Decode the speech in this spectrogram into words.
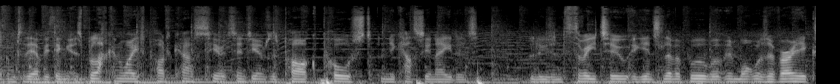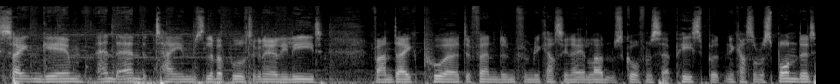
welcome to the Everything is Black and White podcast here at St James's Park post Newcastle United losing 3 2 against Liverpool, but in what was a very exciting game, end to end at times. Liverpool took an early lead. Van Dijk, poor defending from Newcastle United, allowed them to score from a set piece, but Newcastle responded.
